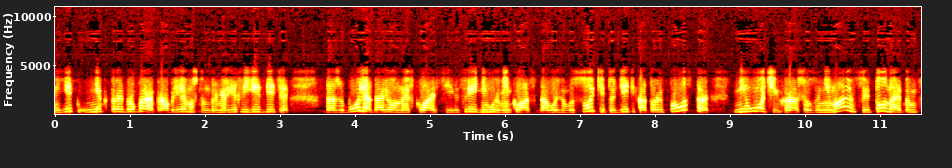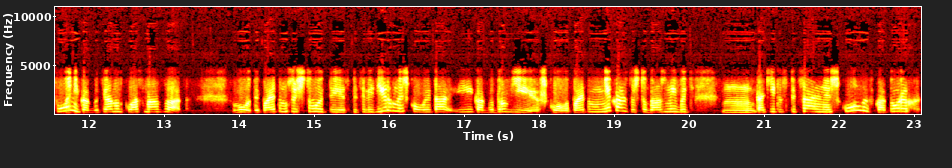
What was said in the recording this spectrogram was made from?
есть некоторая другая проблема, что, например, если есть дети даже более одаренные в классе или средний уровень класса довольно высокий, то дети, которые просто не очень хорошо занимаются, и то на этом фоне как бы тянут класс назад. Вот, и поэтому существуют и специализированные школы, и, та, и как бы другие школы. Поэтому мне кажется, что должны быть какие-то специальные школы, в которых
